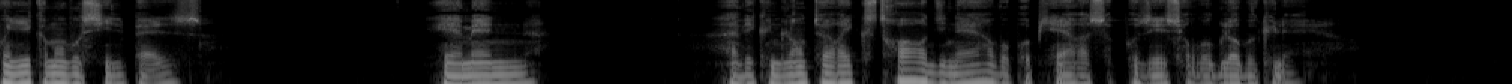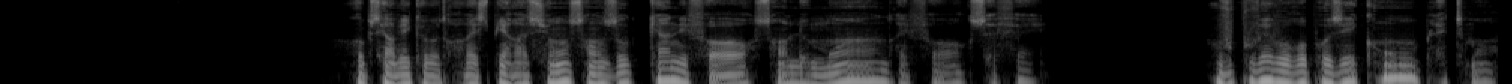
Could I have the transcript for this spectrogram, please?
Voyez comment vos cils pèsent et amènent avec une lenteur extraordinaire vos paupières à se poser sur vos globes oculaires. Observez que votre respiration sans aucun effort, sans le moindre effort, se fait vous pouvez vous reposer complètement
